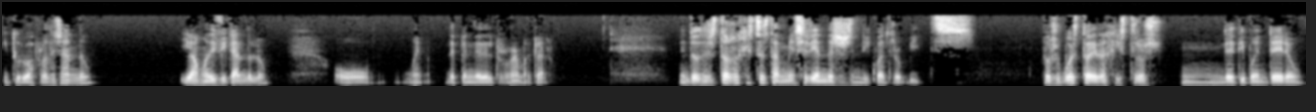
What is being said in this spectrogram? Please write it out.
Y tú lo vas procesando y vas modificándolo. O, bueno, depende del programa, claro. Entonces, estos registros también serían de 64 bits. Por supuesto, hay registros mm, de tipo entero,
